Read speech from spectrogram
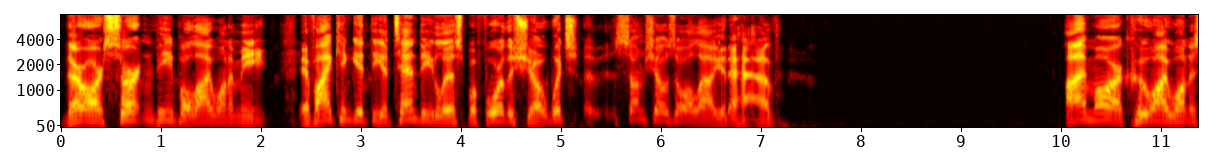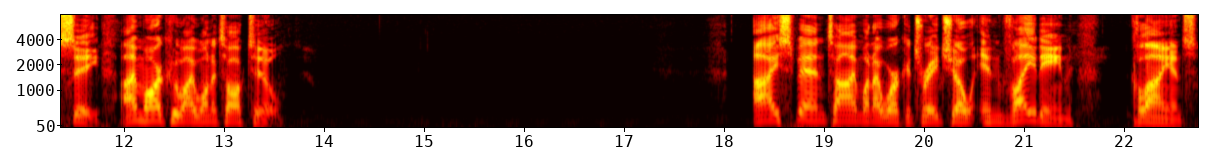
There are certain people I want to meet. If I can get the attendee list before the show, which uh, some shows will allow you to have, I mark who I want to see. I mark who I want to talk to. I spend time when I work a trade show inviting clients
